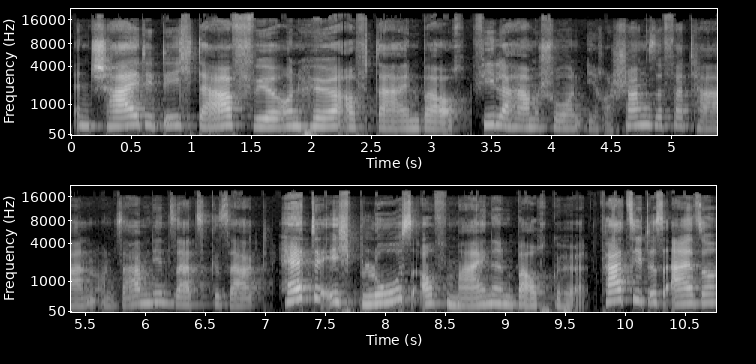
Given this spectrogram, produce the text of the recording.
Entscheide dich dafür und hör auf deinen Bauch. Viele haben schon ihre Chance vertan und haben den Satz gesagt, hätte ich bloß auf meinen Bauch gehört. Fazit ist also,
